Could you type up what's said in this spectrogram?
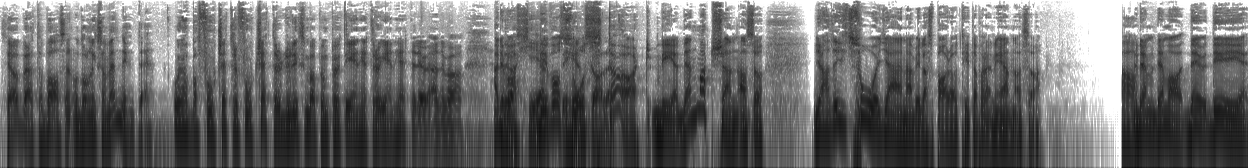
Så jag börjar ta basen och de liksom vänder inte. Och jag bara fortsätter och fortsätter och du liksom bara pumpar ut enheter och enheter. Det, det var, ja, det, det, var, var helt, det var så helt stört. Det, den matchen, alltså. Jag hade så gärna velat spara och titta på den igen alltså. Ja. Den, den var, det, det, är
